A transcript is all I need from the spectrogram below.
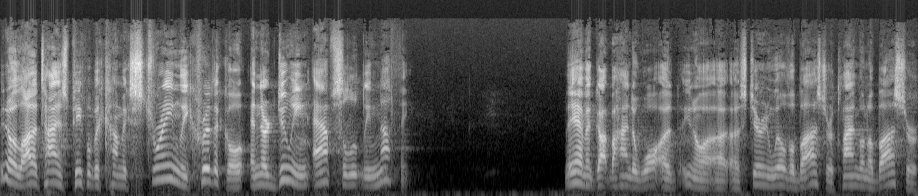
You know, a lot of times people become extremely critical and they're doing absolutely nothing. They haven't got behind a wall, a, you know, a, a, steering wheel of a bus or climbed on a bus or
